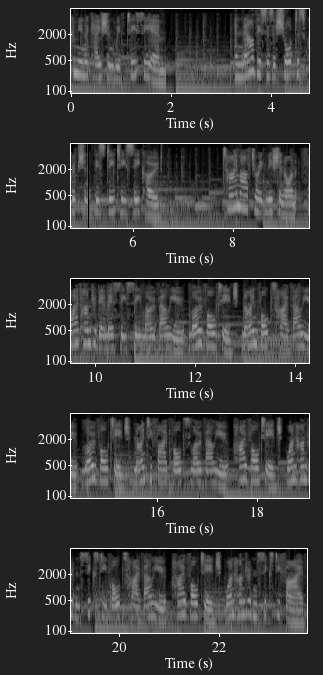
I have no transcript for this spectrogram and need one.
communication with TCM. And now this is a short description of this DTC code. Time after ignition on, 500 mSEC low value, low voltage, 9 volts high value, low voltage, 95 volts low value, high voltage, 160 volts high value, high voltage, 165.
